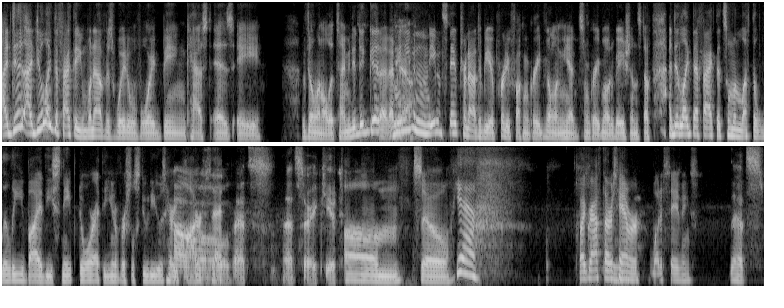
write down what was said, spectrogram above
I did. I do like the fact that he went out of his way to avoid being cast as a villain all the time. And he did good at. it. I mean, Yeah. even even Snape turned out to be a pretty fucking great villain. He had some great motivation and stuff. I did like that fact that someone left a lily by the Snape door at the Universal Studios Harry Potter set. oh, that's that's very cute. Um. So yeah, by Grabthar's Yeah. hammer, what a savings! That's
